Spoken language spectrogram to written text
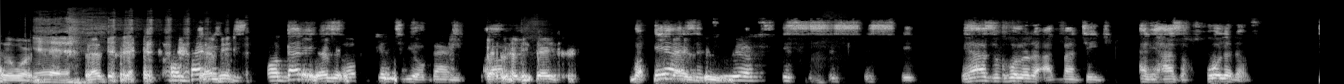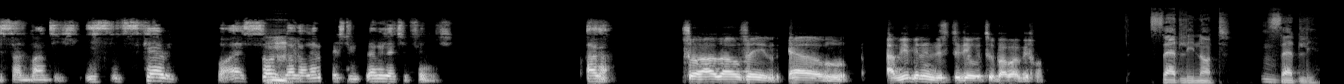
No work. Yeah. Organic is organic let is me- going to be organic. Um, let me tell you. but you AI guys is a do. serious is is is it, it has a whole lot of advantage and it has a whole lot of disadvantage. It's it's scary. But uh, sorry, Mm. Gaaga, let me let you let me let you finish. Gaaga. So as I was saying, um, have you been in the studio with 2Baba before? Sadly, not. Mm. Sadly,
